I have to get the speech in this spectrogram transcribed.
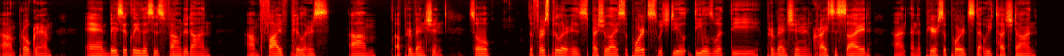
um, program. And basically, this is founded on um, five pillars um, of prevention. So, the first pillar is specialized supports, which deal deals with the prevention and crisis side, uh, and the peer supports that we touched on,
